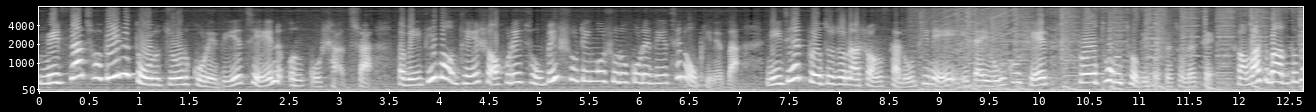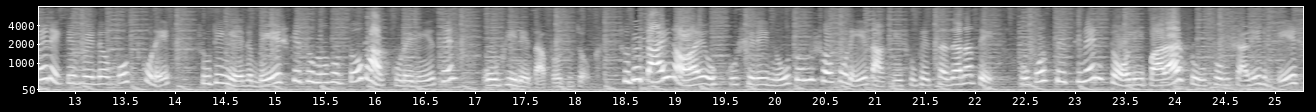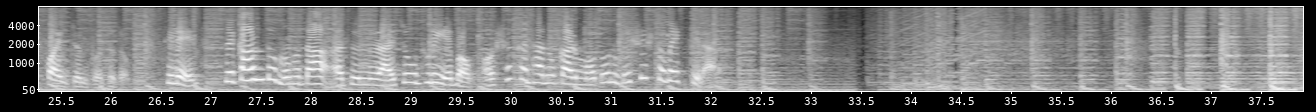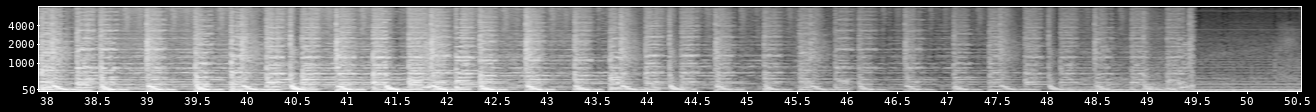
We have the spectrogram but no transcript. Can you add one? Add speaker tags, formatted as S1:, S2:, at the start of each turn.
S1: মির্জা ছবির তোড়জোড় করে দিয়েছেন অঙ্কুশ হাজরা। তবে ইতিমধ্যে শহরে ছবির শুটিংও শুরু করে দিয়েছেন অভিনেতা। নিজের প্রযোজনা সংস্থার অধীনে এটাই অঙ্কুশের প্রথম ছবি হতে চলেছে। সমাজ মাধ্যমের একটি ভিডিও পোস্ট করে শুটিং এর বেশ কিছু মুহূর্ত ভাগ করে নিয়েছেন অভিনেতা প্রযোজক। শুধু তাই নয়, অঙ্কুশের এই নতুন সফরে তাকে শুভেচ্ছা জানাতে উপস্থিত ছিলেন টলি পাড়ার প্রথম সারির বেশ কয়েকজন প্রযোজক। ছিলেন শ্রীকান্ত মোহতা, অতুল রায়চৌধুরী এবং অশোকা ধানুকার মতন বিশিষ্ট ব্যক্তিরা।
